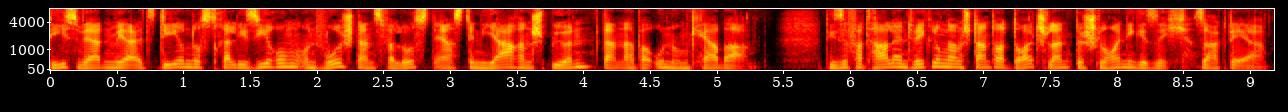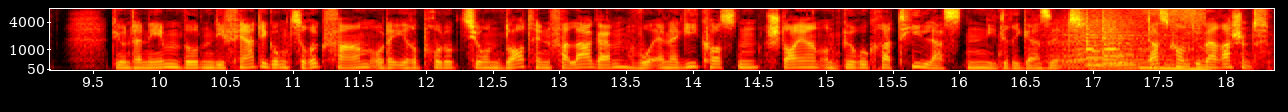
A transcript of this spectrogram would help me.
Dies werden wir als Deindustrialisierung und Wohlstandsverlust erst in Jahren spüren, dann aber unumkehrbar. Diese fatale Entwicklung am Standort Deutschland beschleunige sich, sagte er. Die Unternehmen würden die Fertigung zurückfahren oder ihre Produktion dorthin verlagern, wo Energiekosten, Steuern und Bürokratielasten niedriger sind. Das kommt überraschend.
